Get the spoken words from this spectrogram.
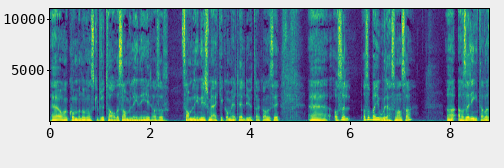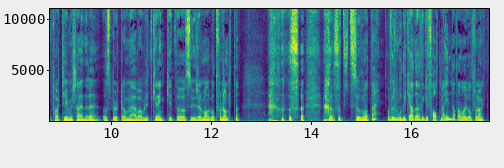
Eh, og han kom med noen ganske brutale sammenligninger. Altså sammenligninger som jeg ikke kom helt heldig ut av, kan du si. Eh, og, så, og så bare gjorde jeg som han sa. Og så ringte han et par timer seinere og spurte om jeg var blitt krenket og sur, eller om han hadde gått for langt. da. og så, og så sto det meg at nei, overhodet ikke. Det hadde ikke falt meg inn at han hadde gått for langt.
